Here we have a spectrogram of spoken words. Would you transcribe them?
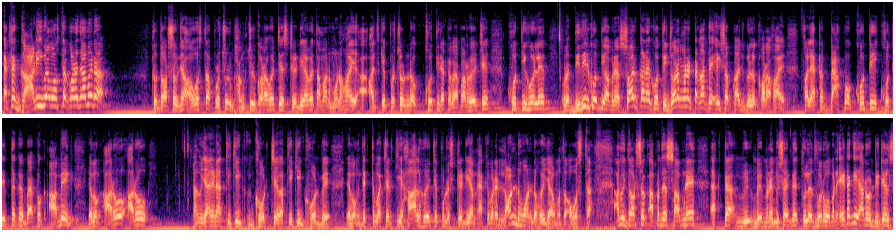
একটা গাড়ি ব্যবস্থা করা যাবে না? তো দর্শক, যা অবস্থা, প্রচুর ভাঙচুর করা হয়েছে স্টেডিয়ামে আমার মনে হয় আজকে প্রচণ্ড ক্ষতির একটা ব্যাপার হয়েছে। ক্ষতি হলে ওরা দিদির ক্ষতি হবে না, সরকারের ক্ষতি, জনগণের টাকাতে এইসব কাজগুলো করা হয়। ফলে একটা ব্যাপক ক্ষতি, ক্ষতির থেকে ব্যাপক আবেগ এবং আরও আরও আমি জানি না কী কী ঘটছে বা কী কী ঘটবে এবং দেখতে পাচ্ছেন কি হাল হয়েছে পুরো স্টেডিয়াম একেবারে লণ্ডভণ্ড হয়ে যাওয়ার মতো অবস্থা। আমি দর্শক আপনাদের সামনে একটা মানে বিষয়কে তুলে ধরবো মানে এটা কি আরও ডিটেলস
